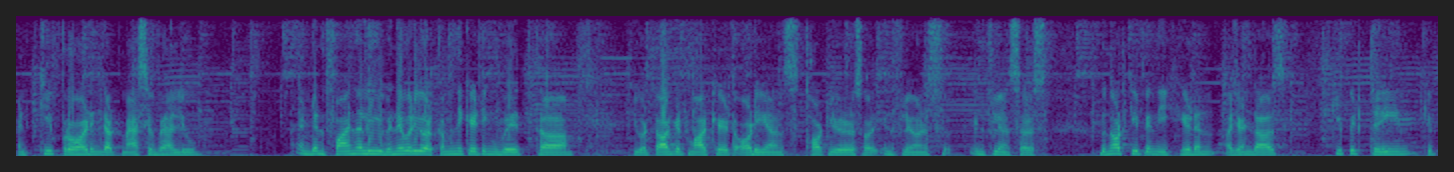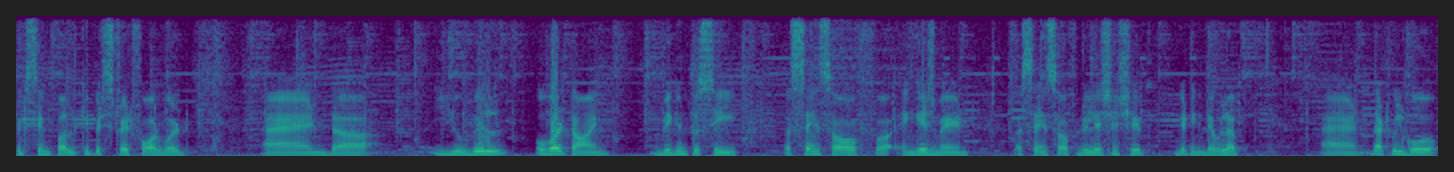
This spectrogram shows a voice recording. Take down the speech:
and keep providing that massive value. And then finally whenever you are communicating with uh, your target market audience thought leaders or influence influencers do not keep any hidden agendas keep it clean keep it simple keep it straightforward and uh, you will over time begin to see a sense of uh, engagement a sense of relationship getting developed and that will go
